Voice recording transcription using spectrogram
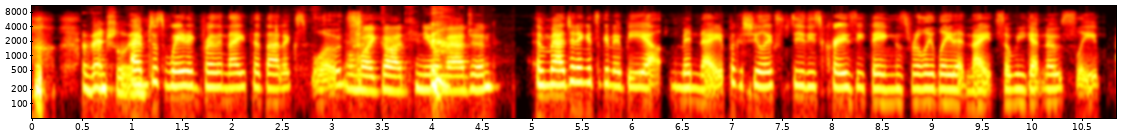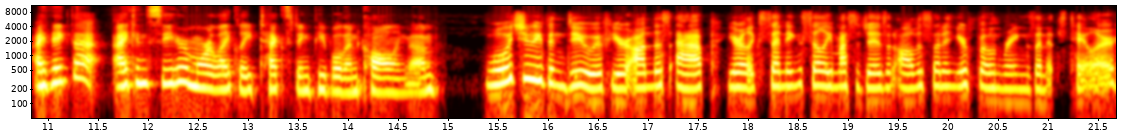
eventually. I'm just waiting for the night that that explodes. Oh my god, can you imagine? Imagining it's going to be at midnight because she likes to do these crazy things really late at night so we get no sleep. I think that I can see her more likely texting people than calling them. What would you even do if you're on this app, you're like sending silly messages, and all of a sudden your phone rings and it's Taylor?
